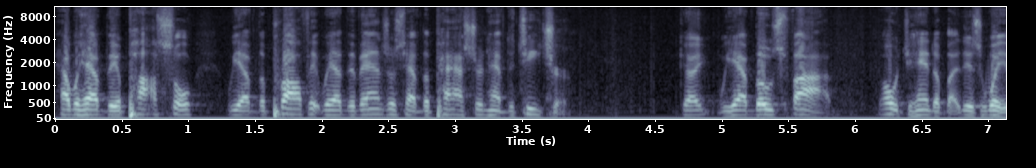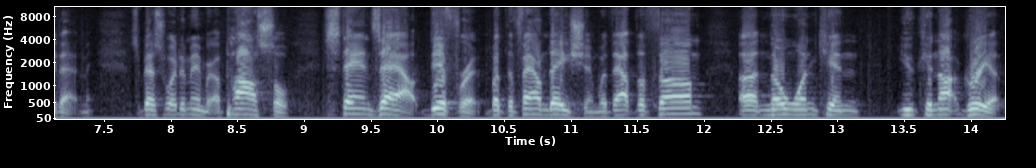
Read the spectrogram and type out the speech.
how we have the apostle, we have the prophet, we have the evangelist, have the pastor, and have the teacher. Okay? We have those five. Hold your hand up like this, wave at me. It's the best way to remember. Apostle stands out, different, but the foundation. Without the thumb, uh, no one can, you cannot grip.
